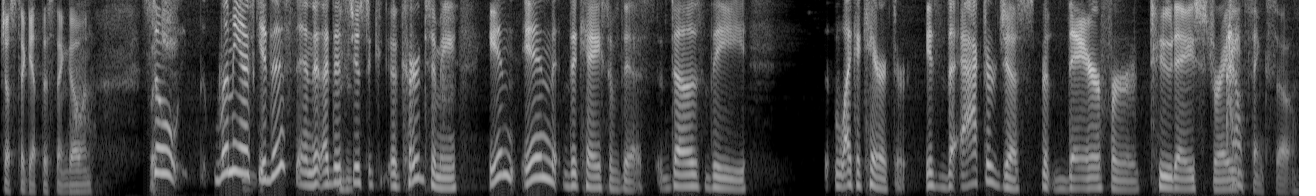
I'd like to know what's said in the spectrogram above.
just to get this thing going. So let me ask you this, and this Mm-hmm. just occurred to me. In in the case of this, does the like a character is the actor just there for two days straight? I don't think so.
